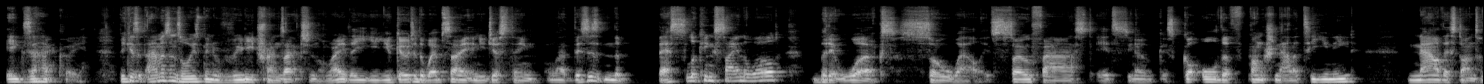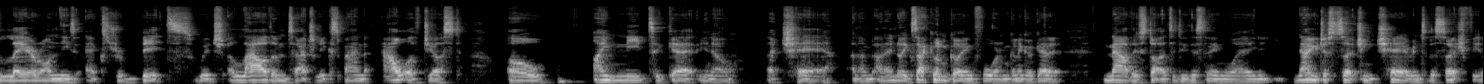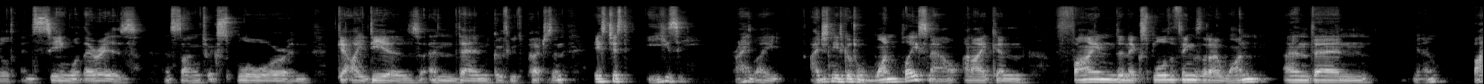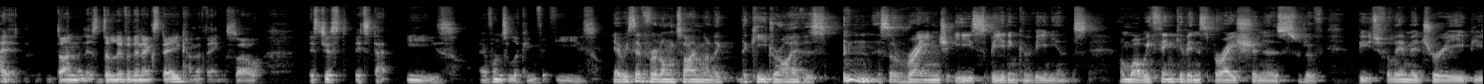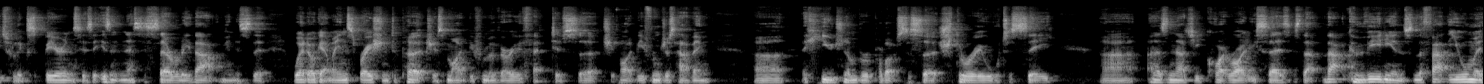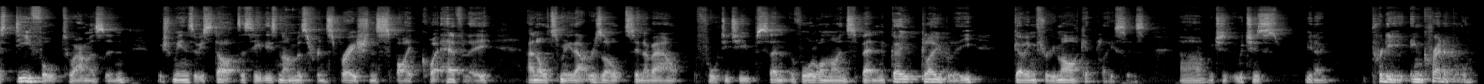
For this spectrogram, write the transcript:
Exactly. Because Amazon's always been really transactional, right? You, you go to the website and you just think, well, this isn't the best looking site in the world, but it works so well. It's so fast. It's, you know, it's got all the functionality you need. Now they're starting to layer on these extra bits, which allow them to actually expand out of just, oh, I need to get, you know, a chair and, and i know exactly what I'm going for. I'm going to go get it now they've started to do this thing where now you're just searching chair into the search field and seeing what there is and starting to explore and get ideas and then go through to purchase. And it's just easy, right? Like I just need to go to one place now and I can find and explore the things that I want and then, you know, buy it, done, and it's delivered the next day kind of thing. So it's just, it's that ease everyone's looking for ease. Yeah, we said for a long time one of the, the key drivers is sort of range, ease, speed, and convenience. And while we think of inspiration as sort of beautiful imagery, beautiful experiences, it isn't necessarily that. I mean, it's that where do I get my inspiration to purchase might be from a very effective search. It might be from just having uh, a huge number of products to search through or to see. Uh, and as Naji quite rightly says, it's that that convenience and the fact that you almost default to Amazon which means that we start to see these numbers for inspiration spike quite heavily. And ultimately, that results in about 42% of all online spend go- globally going through marketplaces, uh, which is which is you know pretty incredible,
